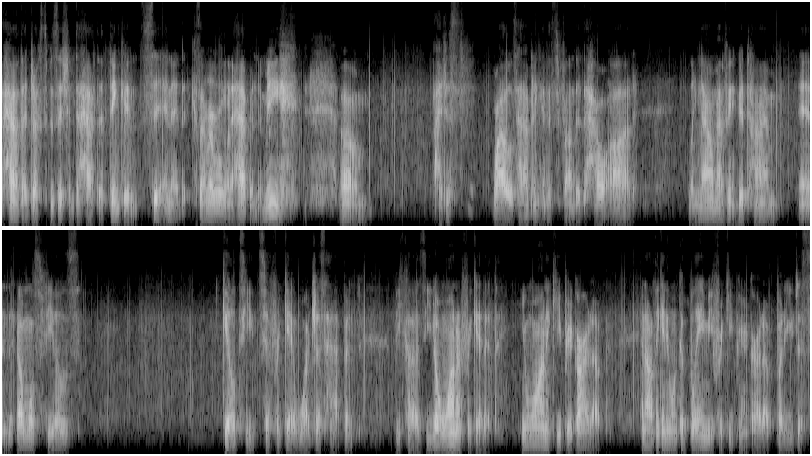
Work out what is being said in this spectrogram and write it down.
have that juxtaposition to have to think and sit in it because i remember when it happened to me um, I just, while it was happening, I just found it how odd. Like now I'm having a good time, and it almost feels guilty to forget what just happened because you don't want to forget it. You want to keep your guard up. And I don't think anyone could blame you for keeping your guard up, but you just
